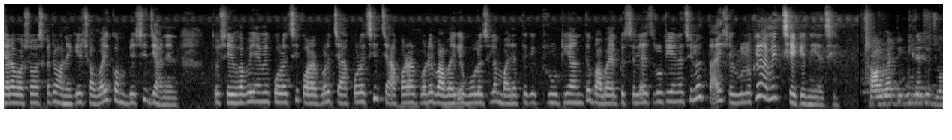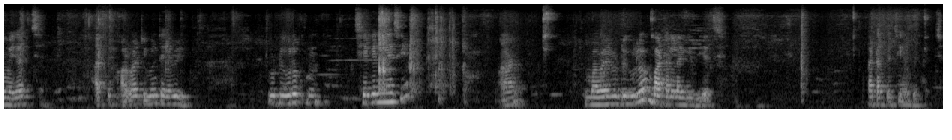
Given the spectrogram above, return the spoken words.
যারা বসবাস করেন অনেকেই সবাই কম বেশি জানেন। তো সেইভাবেই আমি করেছি, করার পরে চা করেছি। চা করার পরে বাবাইকে বলেছিলাম, বাজার থেকে একটু রুটি আনতে। বাবা একটু সেলাইস রুটি এনেছিল, তাই সেগুলোকে আমি ছেঁকে নিয়েছি। সকালবেলা টিফিনটা একটু জমে যাচ্ছে। আজকে সকালবেলা টিফিনটা হেভি। রুটিগুলো ছেঁকে নিয়েছি আর বাবার রুটিগুলো বাটার লাগিয়ে দিয়েছি। বাটাতে চিনতে খাচ্ছে।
